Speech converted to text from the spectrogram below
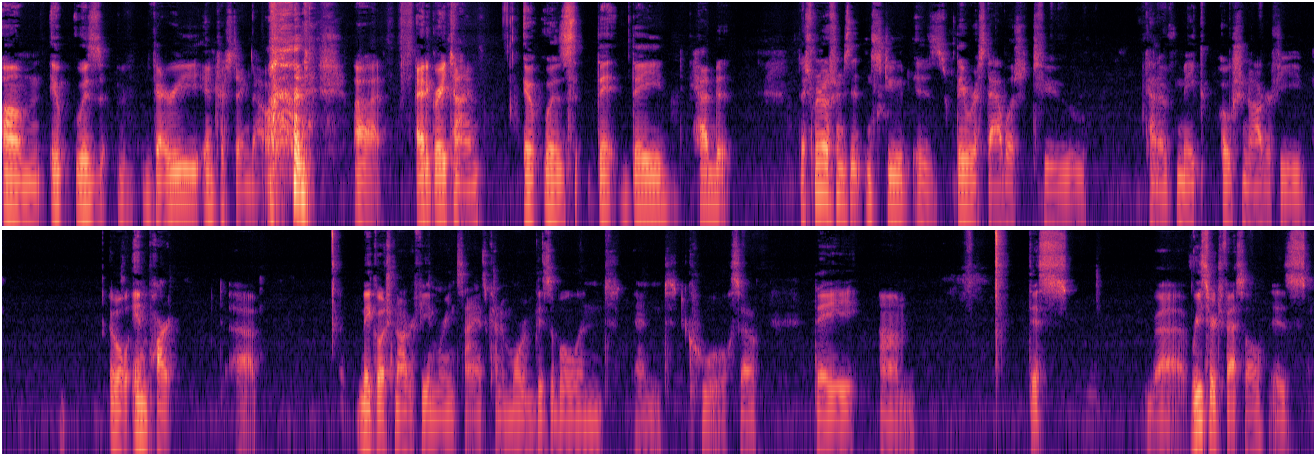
Um, it was very interesting, that one. uh, I had a great time it was they they had the Schmidt Institute is they were established to kind of make oceanography well in part uh, make oceanography and marine science kind of more visible and and cool so they um, this uh, research vessel is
